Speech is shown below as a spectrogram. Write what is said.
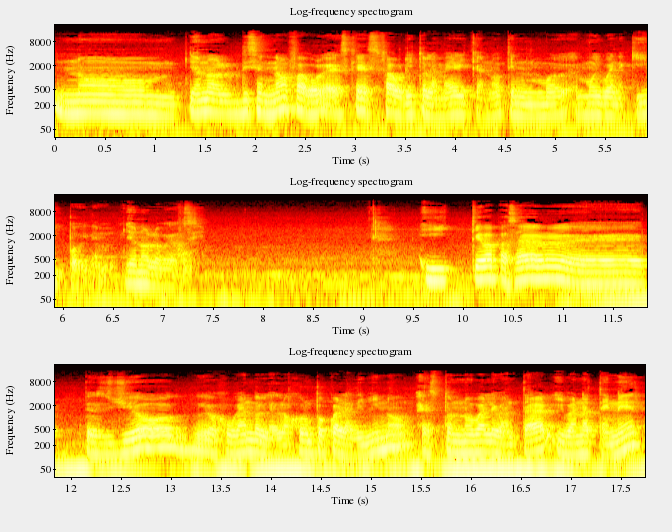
no, yo no, dicen, no, favor, es que es favorito el América, ¿no? Tiene muy, muy buen equipo y yo no lo veo así. ¿Y qué va a pasar? Eh, pues yo, jugándole a lo mejor un poco al adivino, esto no va a levantar y van a tener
